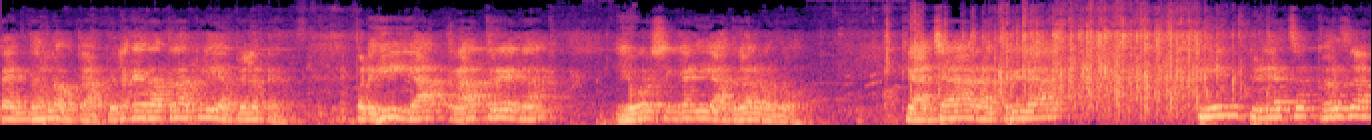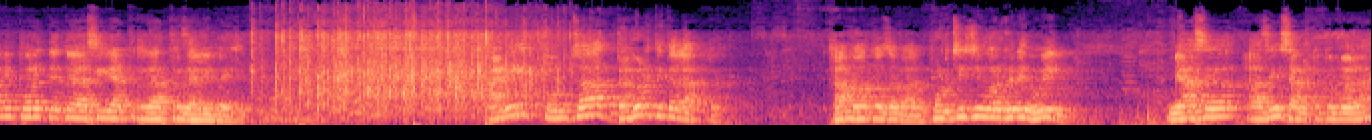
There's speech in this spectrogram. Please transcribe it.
टाइम धरला होता. आपल्याला काय रात्र आपली आहे, आपल्याला काय? पण ही या रात्र आहे ना हिवर शिंगाने यादगार बनवा. त्याच्या रात्रीला तीन पिढ्याचं कर्ज आम्ही परत देतोय अशी यात्र रात्र झाली पाहिजे. आणि तुमचा दगड तिथं लागतो हा महत्त्वाचा भाग. पुढची जी वर्गणी होईल मी असं आजही सांगतो तुम्हाला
